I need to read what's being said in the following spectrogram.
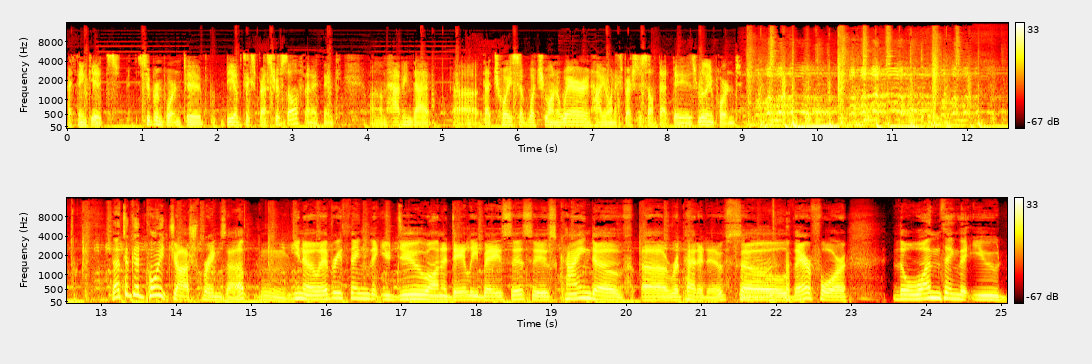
I think it's super important to be able to express yourself, and I think um, having that uh, that choice of what you want to wear and how you want to express yourself that day is really important. That's a good point Josh brings up. You know, everything that you do on a daily basis is kind of uh, repetitive. So, therefore, the one thing that you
